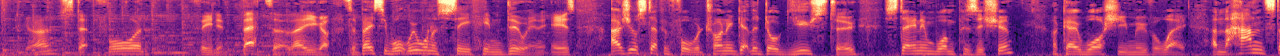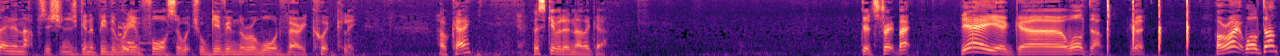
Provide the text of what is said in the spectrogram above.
There you go. Step forward feed him better. There you go. So basically what we want to see him doing is as you're stepping forward, trying to get the dog used to staying in one position, okay, whilst you move away. And the hand staying in that position is going to be the reinforcer, which will give him the reward very quickly. Okay? Yeah. Let's give it another go. Good, straight back. There you go. Well done. Good. All right, well done.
